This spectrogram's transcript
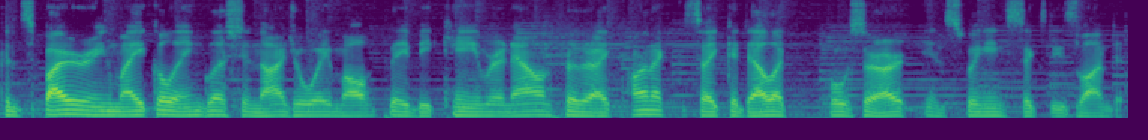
Conspiring Michael English and Nigel Waymouth, they became renowned for their iconic psychedelic poster art in swinging 60s London.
